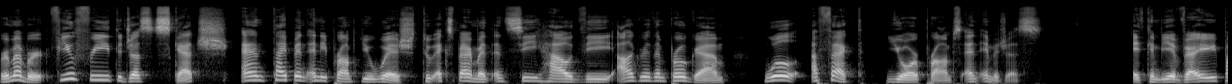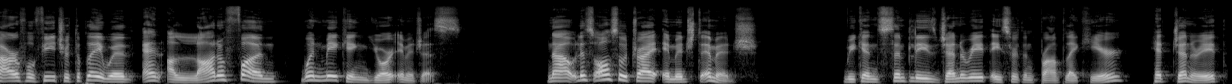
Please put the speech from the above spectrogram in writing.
Remember, feel free to just sketch and type in any prompt you wish to experiment and see how the algorithm program will affect your prompts and images. It can be a very powerful feature to play with and a lot of fun when making your images. Now, let's also try image to image. We can simply generate a certain prompt like here, hit generate,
